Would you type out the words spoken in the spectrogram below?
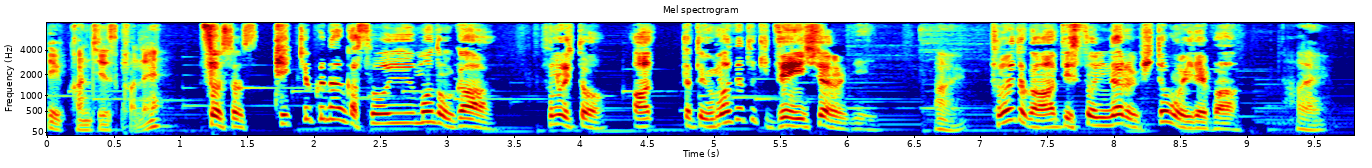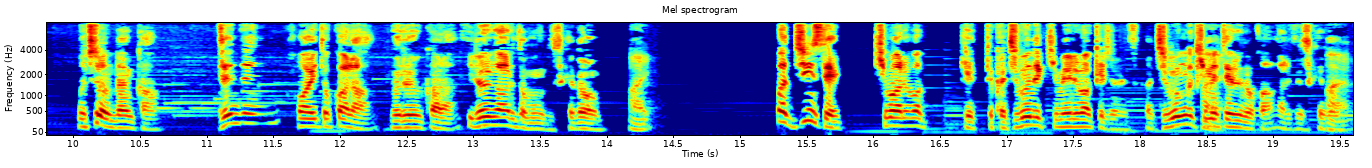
ていう感じですかね。そうそう。結局なんかそういうものが、その人、あ、だって生まれた時全員一緒なのに、はい。その人がアーティストになる人もいれば、はい。もちろんなんか、全然ホワイトカラー、ブルーカラー、いろいろあると思うんですけど、はい。まあ人生決まるわけっていうか自分で決めるわけじゃないですか。自分が決めてるのがあれですけど。はい。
